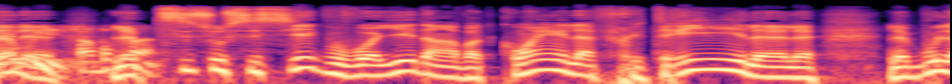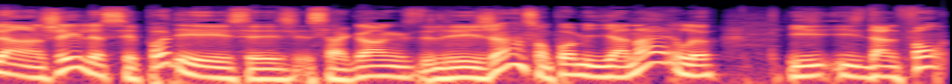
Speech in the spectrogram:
Ben le, oui, 100%. le petit saucissier que vous voyez dans votre coin, la fruiterie, le, le, le boulanger, là, c'est pas des, ça gagne. Les gens sont pas millionnaires là. Ils, ils- dans le fond,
